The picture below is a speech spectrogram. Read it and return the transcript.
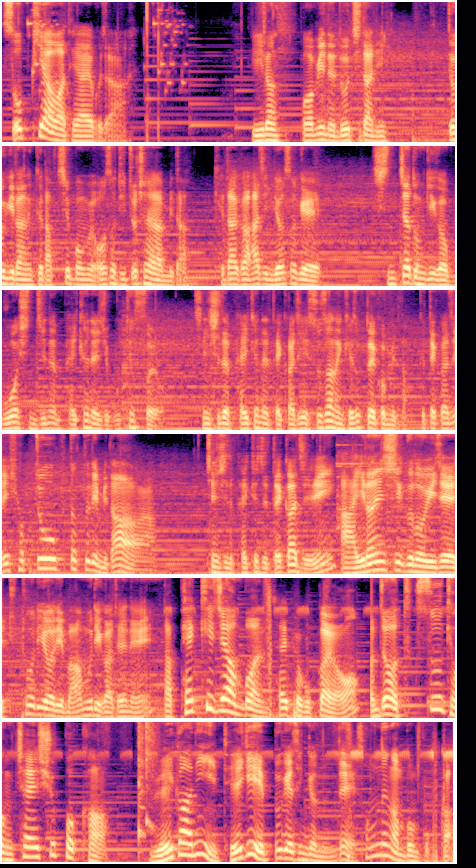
소피아와 대화해보자. 이런 범인을 놓치다니. 빅독이라는 그 납치범을 어서 뒤쫓아야 합니다. 게다가 아직 녀석의 진짜 동기가 무엇인지는 밝혀내지 못했어요. 진실을 밝혀낼 때까지 수사는 계속될 겁니다. 그때까지 협조 부탁드립니다. 진실이 밝혀질 때까지 아 이런 식으로 이제 튜토리얼이 마무리가 되네 자 패키지 한번 살펴볼까요 먼저 특수 경찰 슈퍼카 외관이 되게 예쁘게 생겼는데 성능 한번 볼까?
